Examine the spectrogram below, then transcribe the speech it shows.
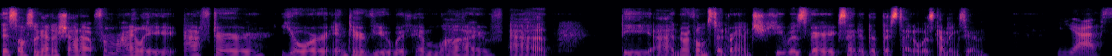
This also got a shout out from Riley after your interview with him live at the uh, North Olmsted branch. He was very excited that this title was coming soon. Yes,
